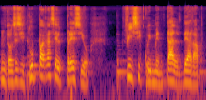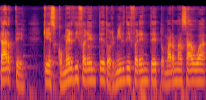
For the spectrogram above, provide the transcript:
Entonces, si tú pagas el precio físico y mental de adaptarte que es comer diferente, dormir diferente, tomar más agua,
